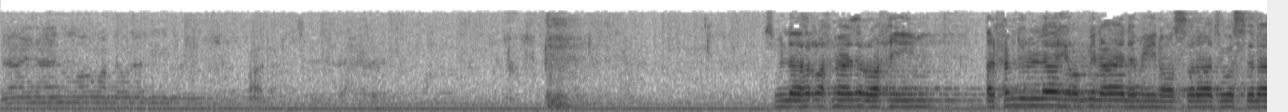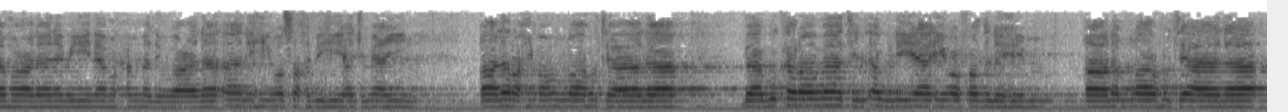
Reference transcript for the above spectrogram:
لا إله إلا الله وحده لا شريك بسم الله الرحمن الرحيم. الحمد لله رب العالمين والصلاة والسلام على نبينا محمد وعلى آله وصحبه أجمعين. قال رحمه الله تعالى باب كرامات الأولياء وفضلهم. قال الله تعالى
